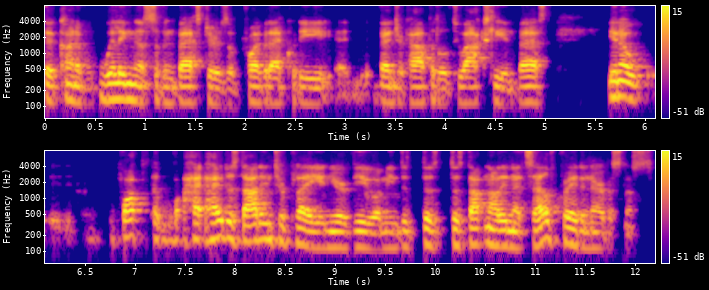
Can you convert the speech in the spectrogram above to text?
the kind of willingness of investors of private equity, venture capital to actually invest? You know, what how, how does that interplay in your view? I mean, does does that not in itself create a nervousness?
